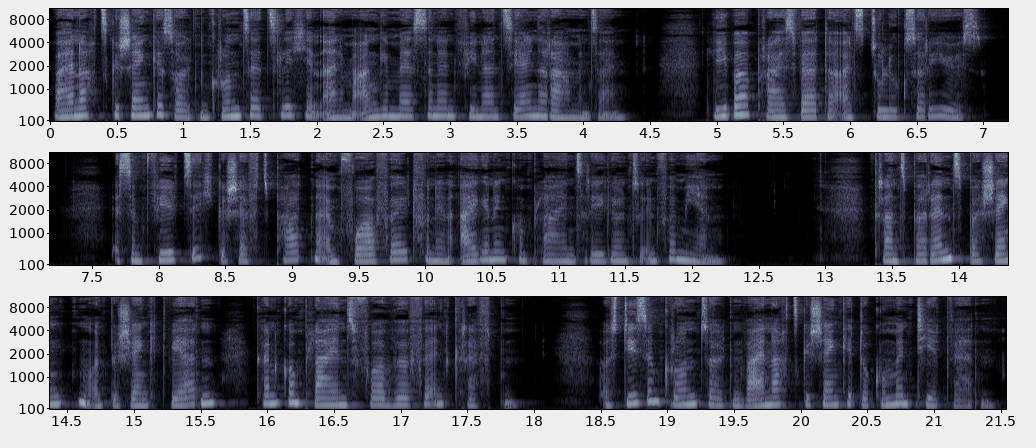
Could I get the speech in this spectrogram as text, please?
Weihnachtsgeschenke sollten grundsätzlich in einem angemessenen finanziellen Rahmen sein. Lieber preiswerter als zu luxuriös. Es empfiehlt sich, Geschäftspartner im Vorfeld von den eigenen Compliance-Regeln zu informieren. Transparenz bei Schenken und beschenkt werden kann Compliance-Vorwürfe entkräften. Aus diesem Grund sollten Weihnachtsgeschenke dokumentiert werden.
